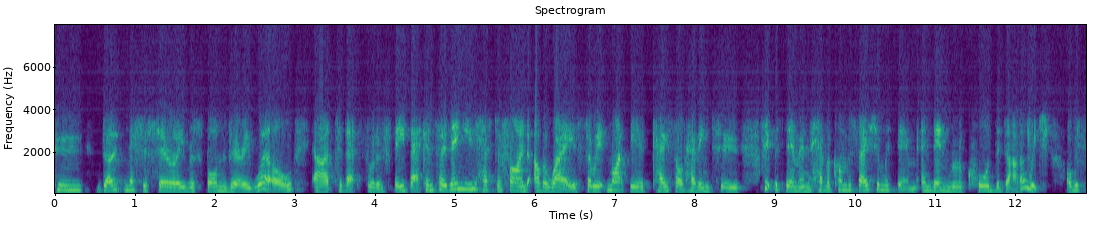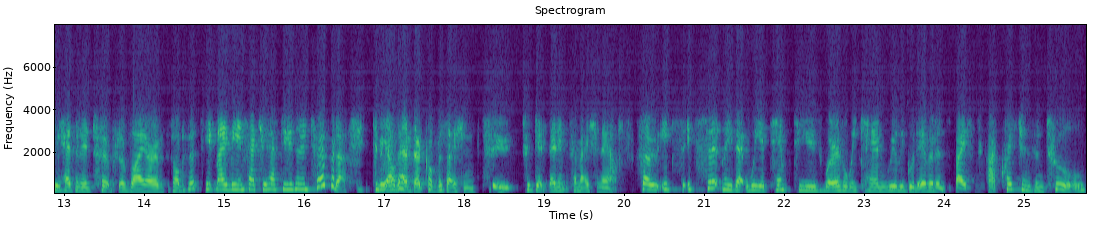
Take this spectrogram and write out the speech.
who don't necessarily respond very well uh, to that sort of feedback. And so then you have to find other ways. So it might be a case of having to sit with them and have a conversation with them and then record the data, which obviously has an interpretive layer over the top of it. It may be, in fact, you have to use an interpreter to be able to have that conversation to, to get that information out. So it's it's certainly that we attempt to use wherever we can really good evidence based uh, questions and tools,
